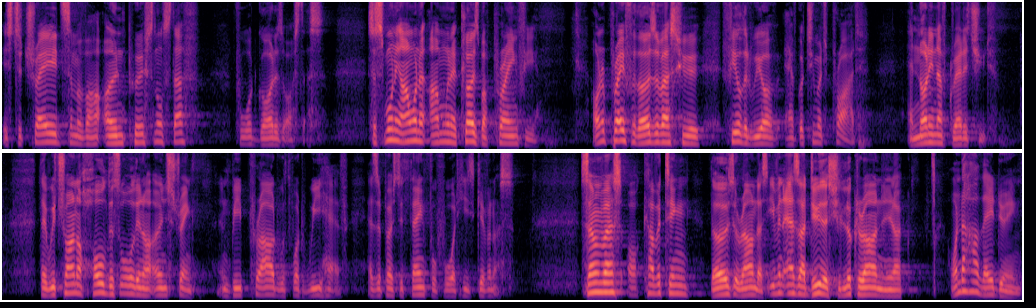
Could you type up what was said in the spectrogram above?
is to trade some of our own personal stuff for what God has asked us. So this morning, I wanna, I'm going to close by praying for you. I want to pray for those of us who feel that we are, have got too much pride and not enough gratitude. That we're trying to hold this all in our own strength and be proud with what we have as opposed to thankful for what He's given us. Some of us are coveting those around us. Even as I do this, you look around and you're like, I wonder how they're doing.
